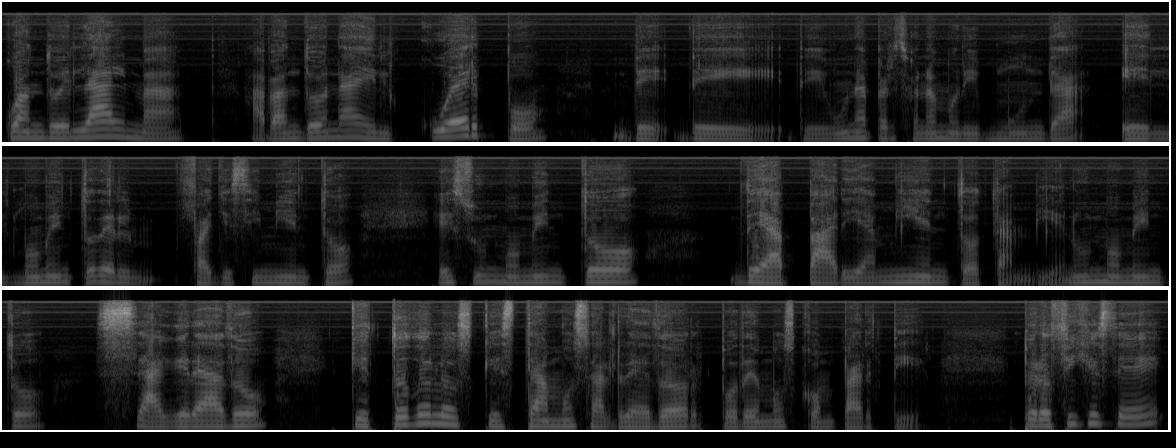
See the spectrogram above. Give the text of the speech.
Cuando el alma abandona el cuerpo de, de, de una persona moribunda, el momento del fallecimiento es un momento de apareamiento también, un momento sagrado que todos los que estamos alrededor podemos compartir. Pero fíjese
